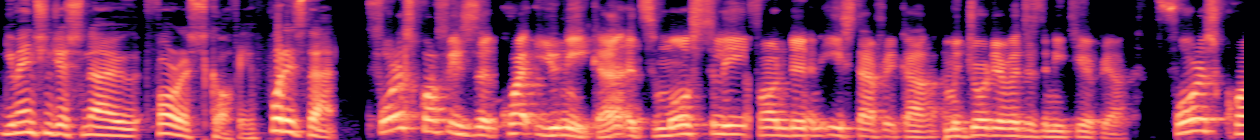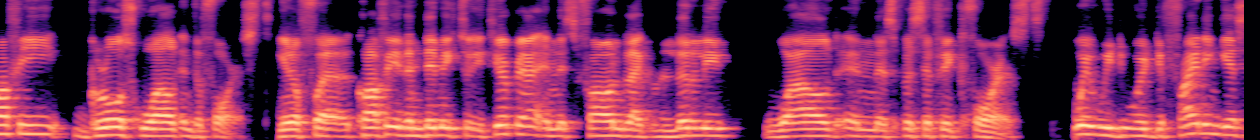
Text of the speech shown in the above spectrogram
You mentioned just now forest coffee. What is that? Forest coffee is uh, quite unique. Huh? It's mostly found in East Africa. A majority of it is in Ethiopia. Forest coffee grows wild in the forest. You know, for coffee is endemic to Ethiopia and is found like literally wild in the specific forests. Where we, we're defining it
